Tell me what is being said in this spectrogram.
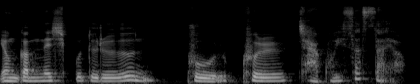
영감네 식구들은 쿨쿨 자고 있었어요.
